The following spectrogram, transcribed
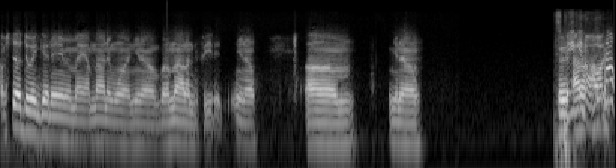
I'm still doing good in MMA. I'm nine and one, you know, but I'm not undefeated, you know. Um, you know. Speaking along,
